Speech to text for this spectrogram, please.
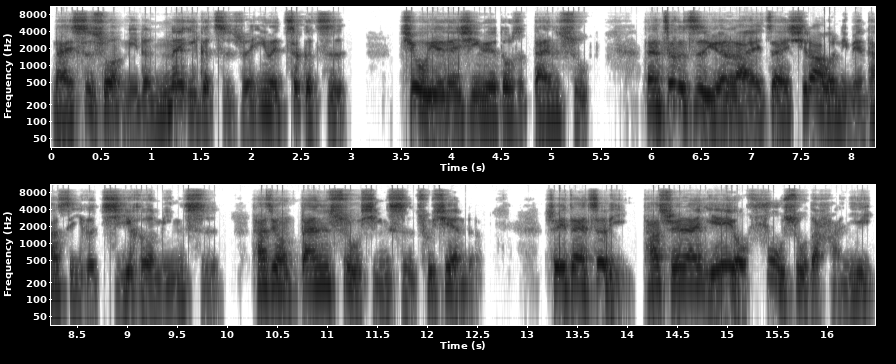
乃是说你的那一个子孙。因为这个字，旧约跟新约都是单数，但这个字原来在希腊文里面，它是一个集合名词，它是用单数形式出现的。所以在这里，它虽然也有复数的含义，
